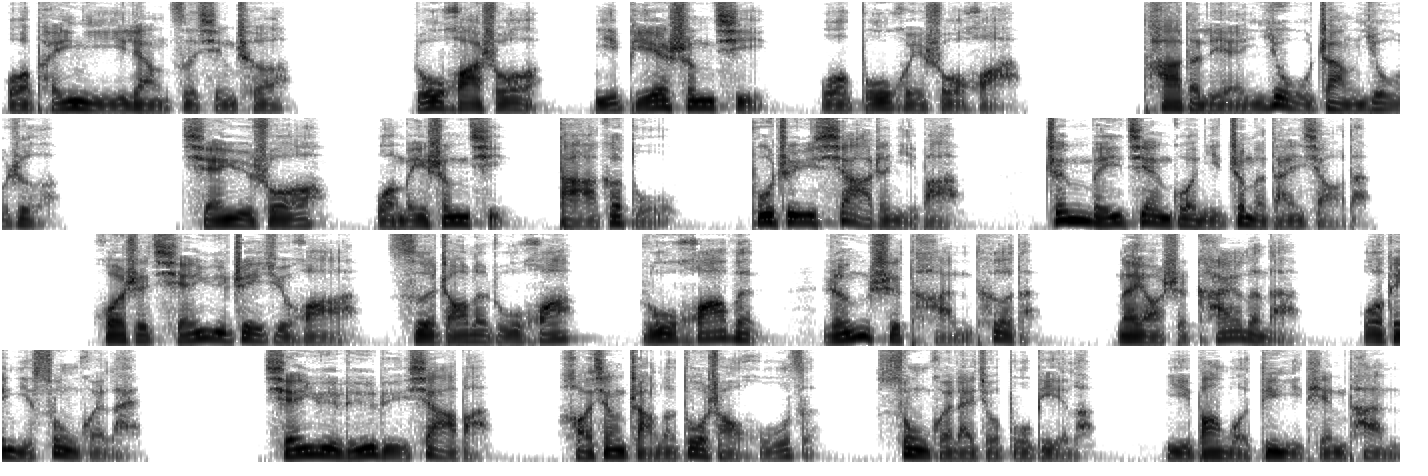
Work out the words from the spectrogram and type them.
我赔你一辆自行车，如花说：“你别生气，我不会说话。”他的脸又胀又热。钱玉说：“我没生气，打个赌，不至于吓着你吧？真没见过你这么胆小的。”或是钱玉这句话刺着了如花。如花问，仍是忐忑的：“那要是开了呢？我给你送回来。”钱玉捋捋下巴，好像长了多少胡子。送回来就不必了，你帮我盯一天摊。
